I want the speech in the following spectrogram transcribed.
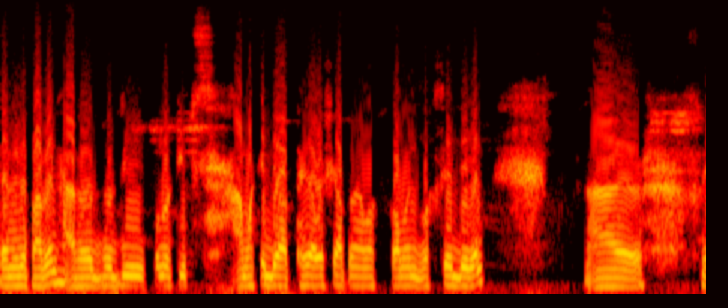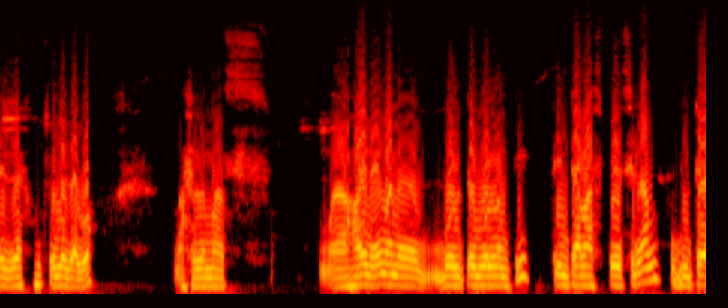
চ্যানেলে পাবেন। আর যদি কোনো টিপস আমাকে দেওয়ার থাকে, অবশ্যই আপনারা আমাকে কমেন্ট বক্সে দেবেন। আর এখন চলে যাব। আসলে মাছ হয় নাই মানে বলতে বললাম কি, তিনটা মাছ পেয়েছিলাম দুটা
